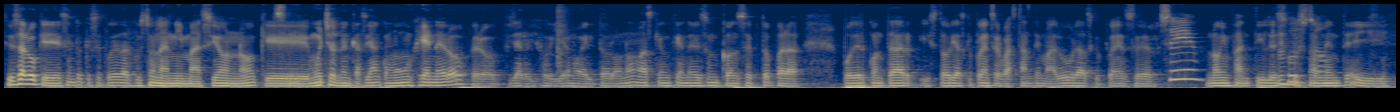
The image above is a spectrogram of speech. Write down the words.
Sí, es algo que siento que se puede dar justo en la animación, ¿no? Que Sí. muchos lo encasillan como un género, pero pues ya lo dijo Guillermo del Toro, ¿no? Más que un género es un concepto para poder contar historias que pueden ser bastante maduras, que pueden ser Sí. no infantiles Justo. justamente y...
